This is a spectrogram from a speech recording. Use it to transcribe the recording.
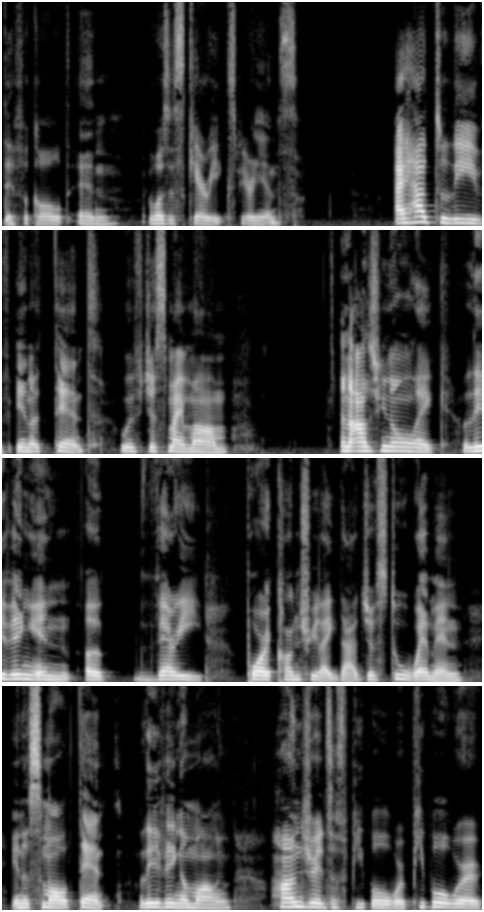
difficult and it was a scary experience. I had to live in a tent with just my mom. And as you know, like living in a very poor country like that, just two women in a small tent, living among hundreds of people where people were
